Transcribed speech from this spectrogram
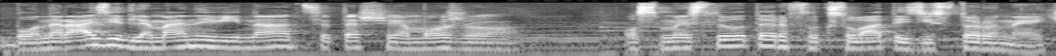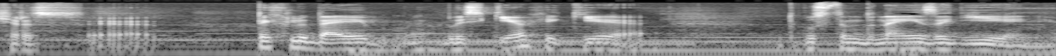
Бо наразі для мене війна це те, що я можу осмислювати, рефлексувати зі сторони через е, тих людей близьких, які, допустимо, до неї задіяні.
